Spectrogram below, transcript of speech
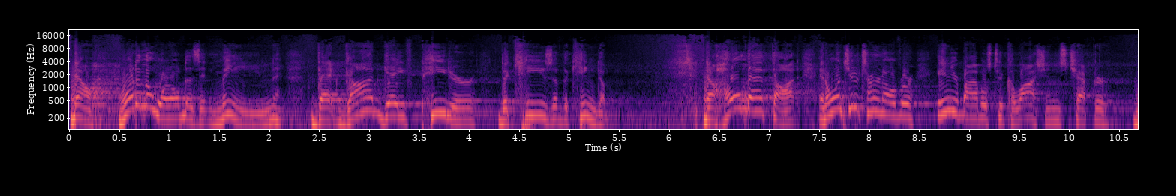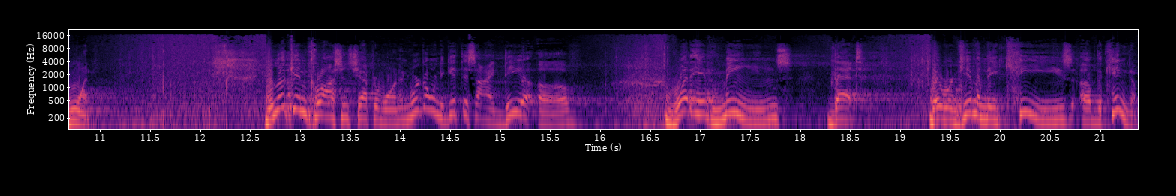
Now, what in the world does it mean that God gave Peter the keys of the kingdom? Now hold that thought, and I want you to turn over in your Bibles to Colossians chapter 1. You look in Colossians chapter 1, and we're going to get this idea of what it means that they were given the keys of the kingdom.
